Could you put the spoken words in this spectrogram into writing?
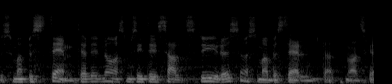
som har bestämt. Ja, det är några som sitter i SALTs styrelse som har bestämt att man ska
